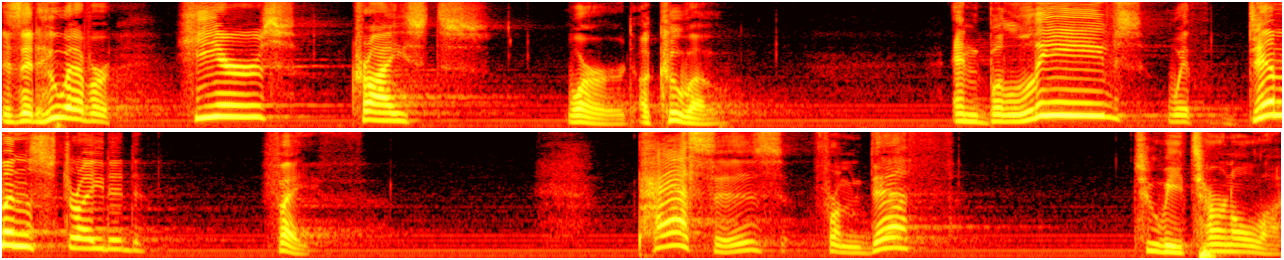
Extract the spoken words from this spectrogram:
is that whoever hears Christ's word, akouo, and believes with demonstrated faith, passes from death to eternal life,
